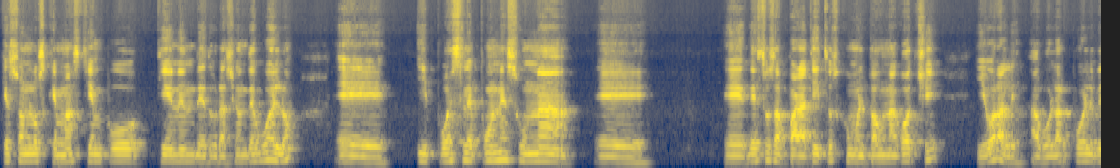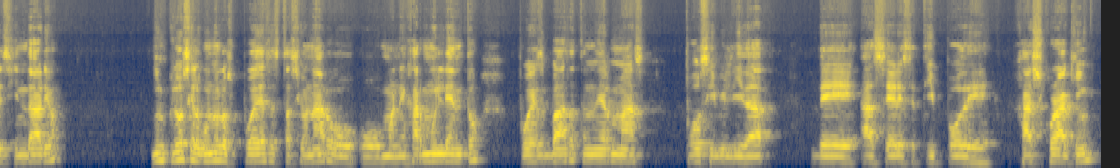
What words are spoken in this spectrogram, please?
que son los que más tiempo tienen de duración de vuelo, eh, y pues le pones una eh, eh, de estos aparatitos como el Paunagochi y órale, a volar por el vecindario. Incluso si alguno los puedes estacionar o, o manejar muy lento, pues vas a tener más posibilidad de hacer este tipo de hash cracking,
